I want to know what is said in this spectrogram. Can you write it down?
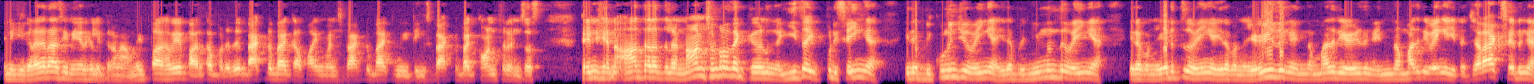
இன்னைக்கு கடகராசி நேர்களுக்கான அமைப்பாகவே பார்க்கப்படுது. Back to back appointments back to back meetings back to back conferences tension ஆதாரத்தில் நான் சொல்றதை கேளுங்க. இதை இப்படி செய்யுங்க. இதை இப்படி குனிஞ்சு வைங்க இதை இப்படி நிமிந்து வைங்க இதை கொஞ்சம் எடுத்து வைங்க இதை கொஞ்சம் எழுதுங்க இந்த மாதிரி எழுதுங்க இந்த மாதிரி வைங்க இதை ஜெராக்ஸ் எடுங்க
